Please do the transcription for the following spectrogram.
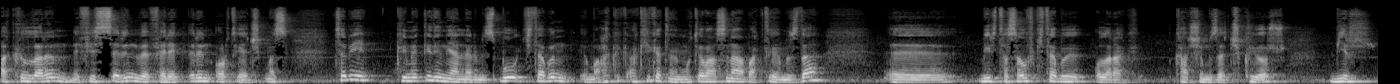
akılların, nefislerin ve feleklerin ortaya çıkması. Tabi kıymetli dinleyenlerimiz bu kitabın hakik, hakikaten muhtevasına baktığımızda e, bir tasavvuf kitabı olarak karşımıza çıkıyor. Bir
